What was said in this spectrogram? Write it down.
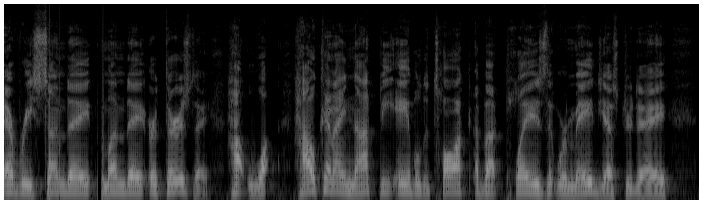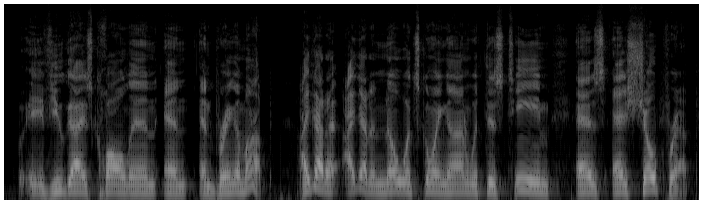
every Sunday, Monday, or Thursday? How wh- how can I not be able to talk about plays that were made yesterday if you guys call in and and bring them up? I gotta I gotta know what's going on with this team as as show prep.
